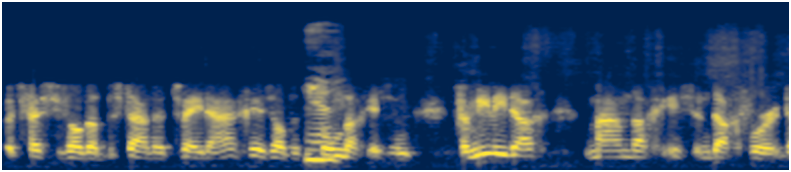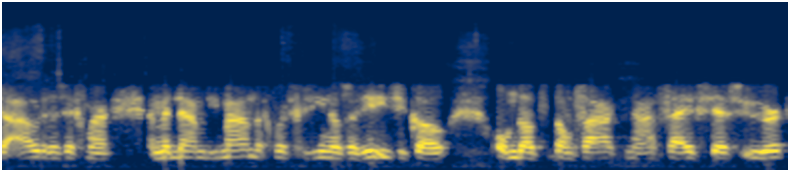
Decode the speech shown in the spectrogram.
het festival dat bestaat uit twee dagen. Is altijd ja. zondag is een familiedag. Maandag is een dag voor de ouderen, zeg maar. En met name die maandag wordt gezien als een risico. Omdat dan vaak na vijf, zes uur,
